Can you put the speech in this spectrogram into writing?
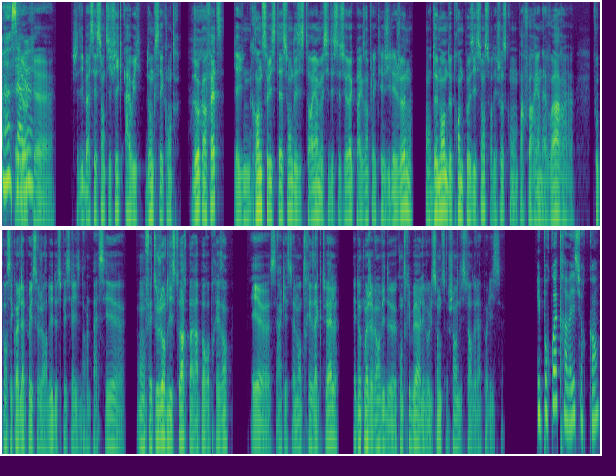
Ah, Et donc, euh, j'ai dit, bah, c'est scientifique. Ah oui, donc c'est contre. Donc, en fait, il y a eu une grande sollicitation des historiens, mais aussi des sociologues, par exemple, avec les Gilets jaunes. On demande de prendre position sur des choses qui n'ont parfois rien à voir. Euh, Vous pensez quoi de la police aujourd'hui, de spécialistes dans le passé On fait toujours de l'histoire par rapport au présent. Et euh, c'est un questionnement très actuel. Et donc, moi, j'avais envie de contribuer à l'évolution de ce champ de l'histoire de la police. Et pourquoi travailler sur Caen?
